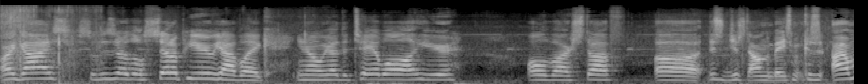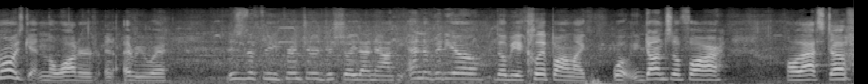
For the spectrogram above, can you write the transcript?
All right, guys. So this is our little setup here. We have like, you know, we have the table here, all of our stuff. Uh, this is just down in the basement because I'm always getting the water everywhere. This is the 3D printer. Just show you that now at the end of the video. There'll be a clip on like what we've done so far, all that stuff.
